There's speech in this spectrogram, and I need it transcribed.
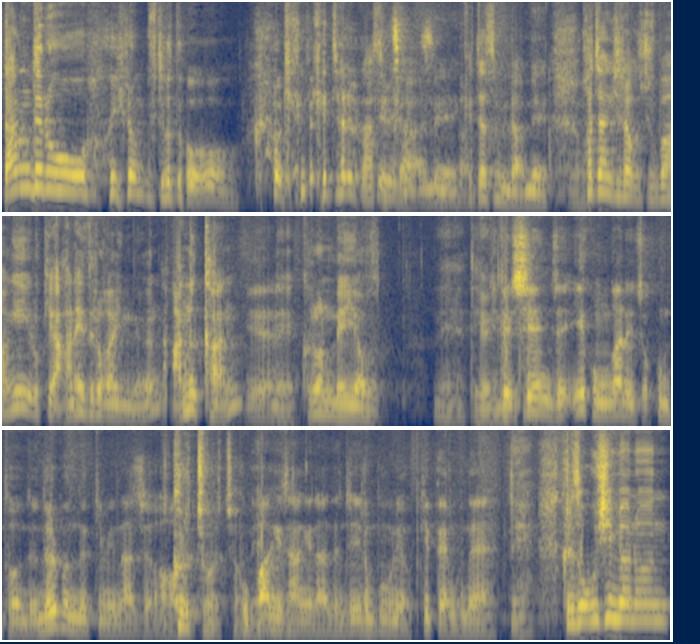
나름대로 이런 구조도 괜- 괜찮을 것 같습니다. 네, 괜찮습니다. 괜찮습니다. 네. 화장실하고 주방이 이렇게 안에 들어가 있는 아늑한 예. 네, 그런 레이아웃 네, 되어 있는 대신 이제 이 공간이 조금 더 넓은 느낌이 나죠. 그렇죠, 그렇죠. 네. 붙박이장이라든지 이런 부분이 없기 때문에 네. 그래서 오시면은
